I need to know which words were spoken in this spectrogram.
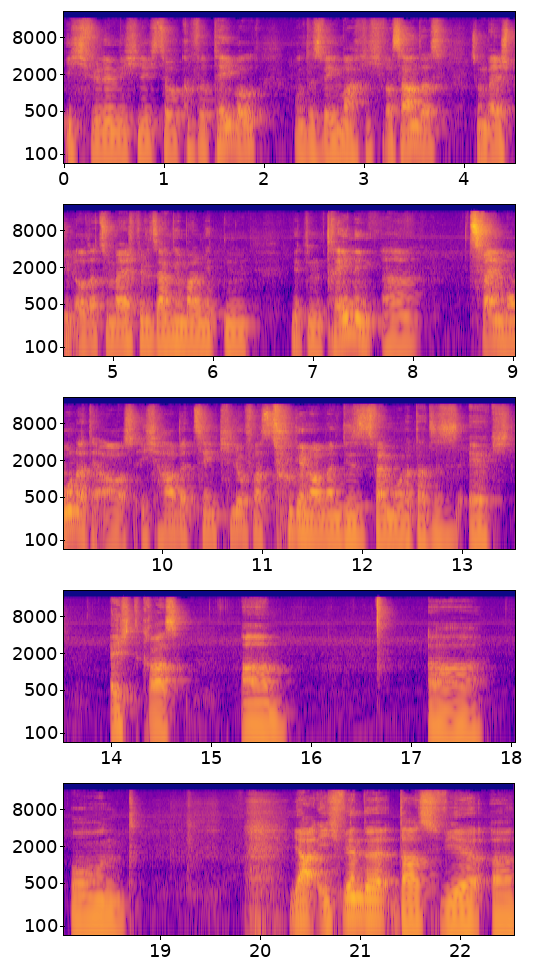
ich fühle mich nicht so comfortable und deswegen mache ich was anderes. Zum Beispiel, oder zum Beispiel, sagen wir mal, mit dem, mit dem Training äh, zwei Monate aus. Ich habe 10 Kilo fast zugenommen, diese zwei Monate, das ist echt echt krass. Ähm, äh, und ja, ich finde, dass wir, äh,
